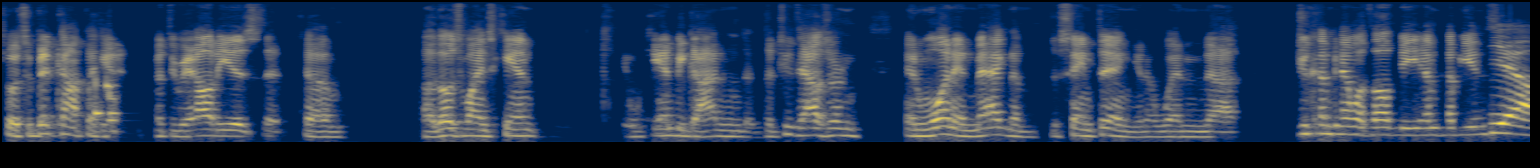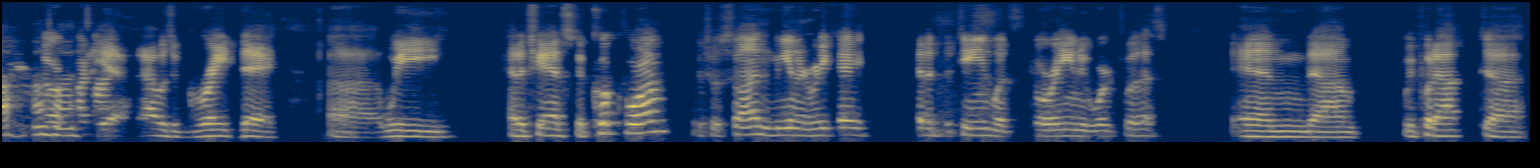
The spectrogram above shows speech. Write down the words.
So it's a bit complicated. But the reality is that um, uh, those wines can can be gotten. The, the 2001 in Magnum, the same thing. You know, when uh, did you come down with all the MWs? Yeah, uh-huh. yeah, that was a great day. Uh, we had a chance to cook for them, which was fun. Me and Enrique headed the team with Doreen, who worked with us, and um, we put out uh,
